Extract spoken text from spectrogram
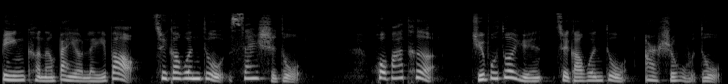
并可能伴有雷暴，最高温度三十度；霍巴特。局部多云，最高温度二十五度。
